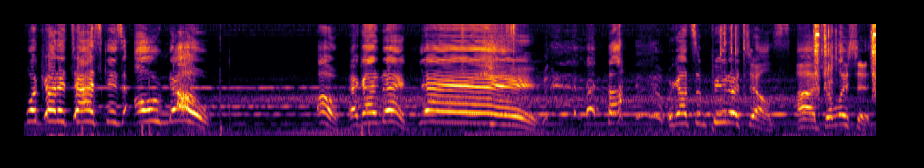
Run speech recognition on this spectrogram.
What kind of task is? Oh no. Oh, I got an egg. Yay! we got some peanut shells. Uh, delicious.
